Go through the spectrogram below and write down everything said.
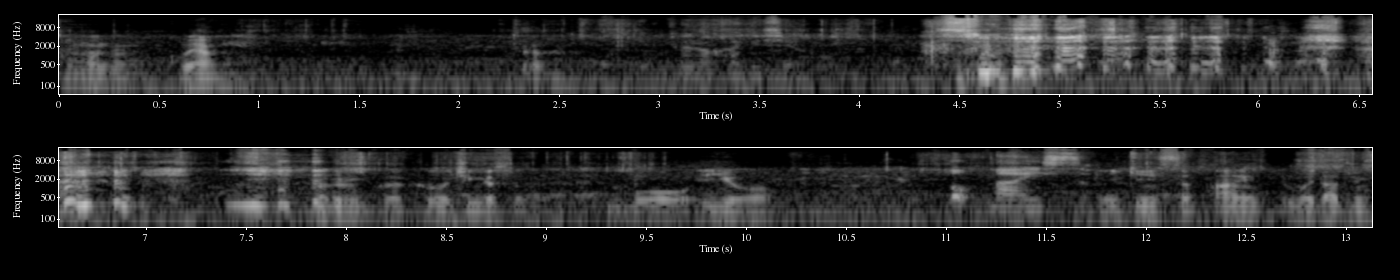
토모는 고향에 들어가. 들어가기 싫어. 아, 그러니까 그거 챙겼어? 뭐 이거 어, 나 있어. 있긴 있어? 아니 뭐 나중에.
